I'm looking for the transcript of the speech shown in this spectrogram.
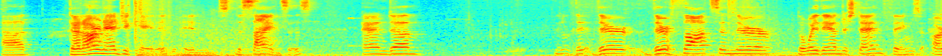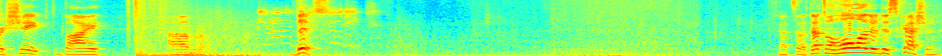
uh, that aren't educated in the sciences, and um, you know, th- their their thoughts and their the way they understand things are shaped by um, this. That's a that's a whole other discussion.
